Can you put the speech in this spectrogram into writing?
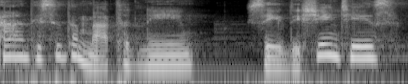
and this is the method name save the changes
